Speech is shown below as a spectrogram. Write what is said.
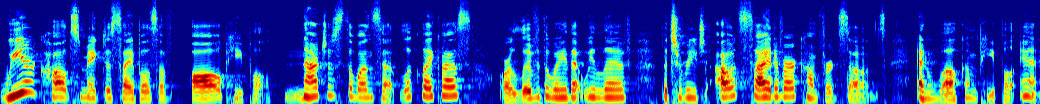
We are called to make disciples of all people, not just the ones that look like us or live the way that we live, but to reach outside of our comfort zones and welcome people in.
